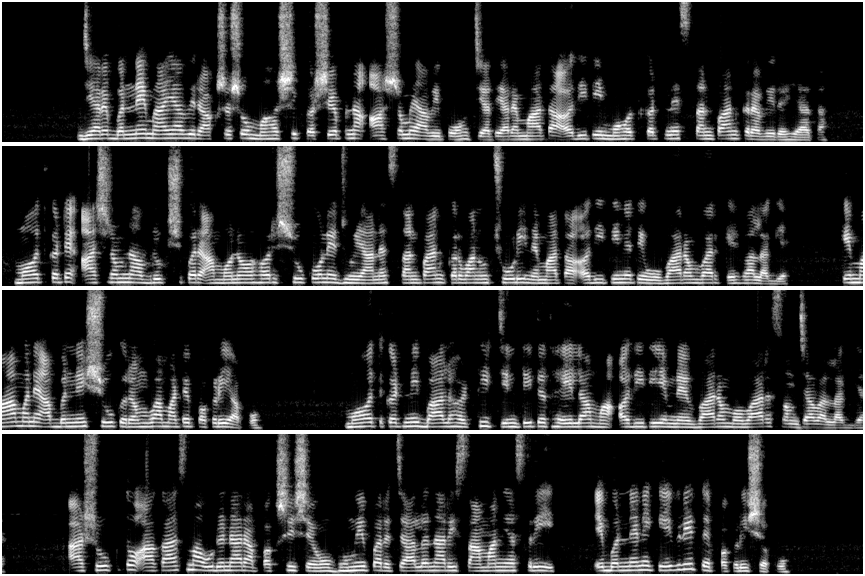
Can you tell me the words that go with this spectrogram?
જ્યારે બંને માયાવી રાક્ષસો મહર્ષિ કશ્યપના આશ્રમે આવી પહોંચ્યા, ત્યારે માતા અદિતિ મહોત્કટને સ્તનપાન કરાવી રહ્યા હતા. મહોત્કટે આશ્રમના વૃક્ષ પર આ મનોહર શુકોને જોયા અને સ્તનપાન કરવાનું છોડીને માતા અદિતિને તેઓ વારંવાર કહેવા લાગ્યા કે, માં, મને આ બંને શુક રમવા માટે પકડી આપો. મહતકટની બાલહટથી ચિંતિત થયેલા મા અદિતિ એમને વારંવાર સમજાવવા લાગ્યા, આ શુક તો આકાશમાં ઉડનારા પક્ષી છે, હું ભૂમિ પર ચાલનારી સામાન્ય સ્ત્રી, એ બંનેને કેવી રીતે પકડી શકું?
